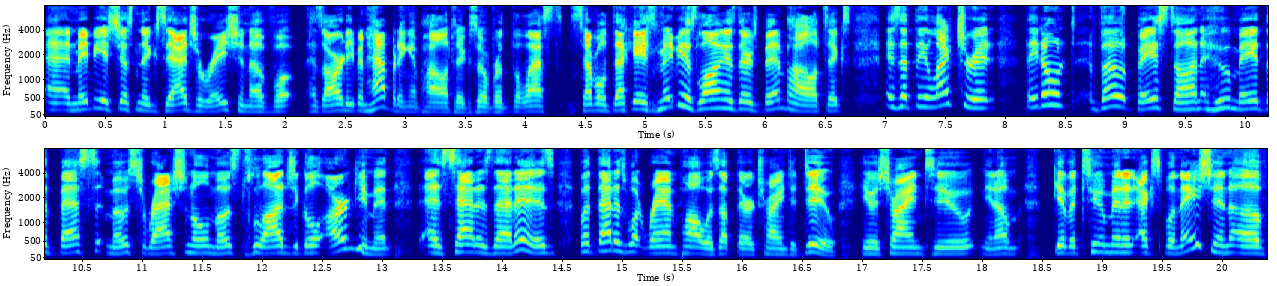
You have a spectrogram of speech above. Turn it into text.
and maybe it's just an exaggeration of what has already been happening in politics over the last several decades, maybe as long as there's been politics, is that the electorate, they don't vote based on who made the best, most rational, most logical argument, as sad as that is. But that is what Rand Paul was up there trying to do. He was trying to, you know, give a two minute explanation of,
